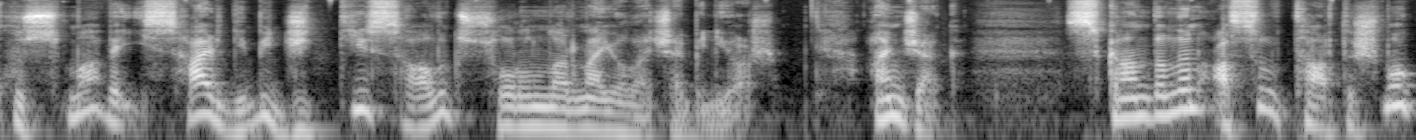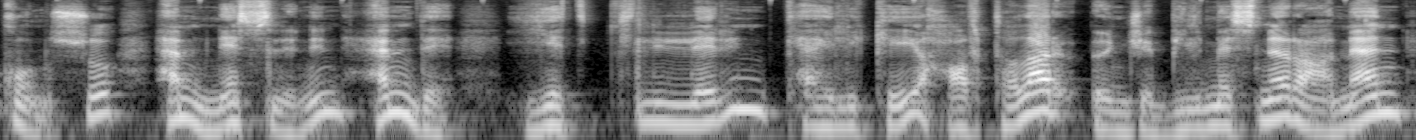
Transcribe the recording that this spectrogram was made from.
kusma ve ishal gibi ciddi sağlık sorunlarına yol açabiliyor. Ancak skandalın asıl tartışma konusu hem Nestle'nin hem de yetkililerin tehlikeyi haftalar önce bilmesine rağmen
